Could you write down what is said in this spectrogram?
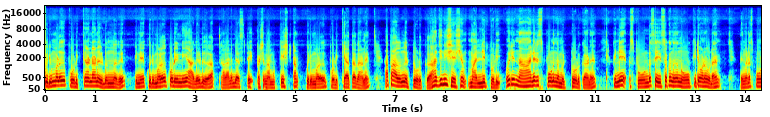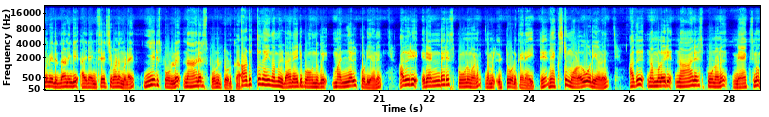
കുരുമുളക് പൊടിക്കാണ്ടാണ് ഇടുന്നത്. പിന്നെ കുരുമുളക് പൊടി ഉണ്ടെങ്കിൽ അത് ഇടുക. അതാണ് ബെസ്റ്റ് പക്ഷെ നമുക്ക് ഇഷ്ടം കുരുമുളക് പൊടിക്കാത്തതാണ്. അപ്പോൾ അതൊന്ന് ഇട്ട് കൊടുക്കുക. അതിനുശേഷം മല്ലിപ്പൊടി ഒരു നാലര സ്പൂൺ നമ്മൾ ഇട്ട് കൊടുക്കുകയാണ്. പിന്നെ സ്പൂണിന്റെ സൈസൊക്കെ നിങ്ങൾ നോക്കിയിട്ട് വേണം ഇടാൻ. നിങ്ങളുടെ സ്പൂൺ വലുതാണെങ്കിൽ അതിനനുസരിച്ച് വേണം ഇടാൻ. ഈ ഒരു സ്പൂണിൽ നാലര സ്പൂൺ ഇട്ട് കൊടുക്കുക. അടുത്തതായി നമ്മൾ ഇടാനായിട്ട് പോകുന്നത് മഞ്ഞൾപ്പൊടിയാണ്. അതൊരു രണ്ടര സ്പൂൺ വേണം നമ്മൾ ഇട്ട് കൊടുക്കാനായിട്ട്. നെക്സ്റ്റ് മുളക് പൊടിയാണ്. അത് നമ്മളൊരു നാലര സ്പൂണാണ് മാക്സിമം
